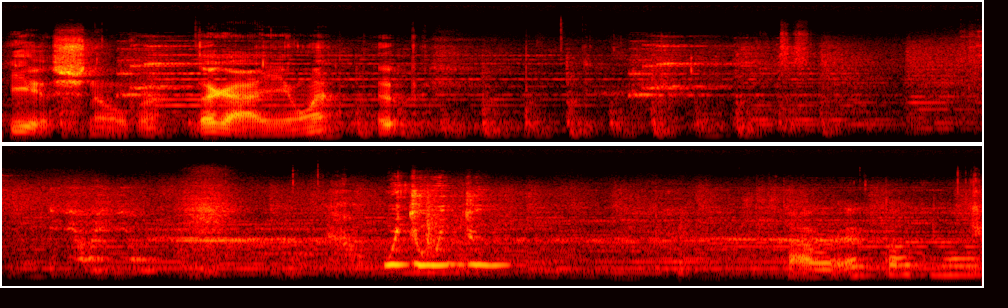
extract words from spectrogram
Hier is Snover. Daar ga je jongen. Hup. power-up Pokémon.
